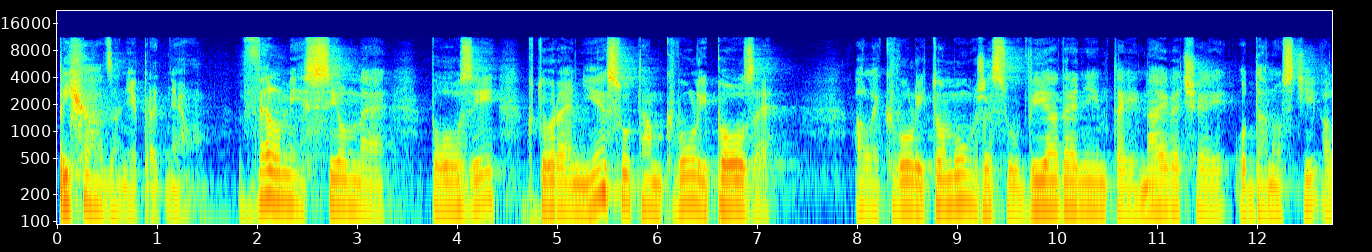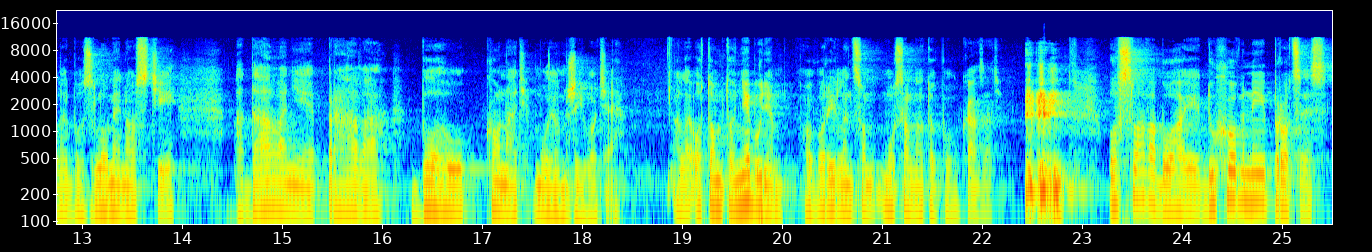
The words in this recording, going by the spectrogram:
prichádzanie pred Neho veľmi silné pózy, ktoré nie sú tam kvôli póze, ale kvôli tomu, že sú vyjadrením tej najväčšej oddanosti alebo zlomenosti a dávanie práva Bohu konať v mojom živote. Ale o tomto nebudem hovoriť, len som musel na to poukázať. Oslava Boha je duchovný proces,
